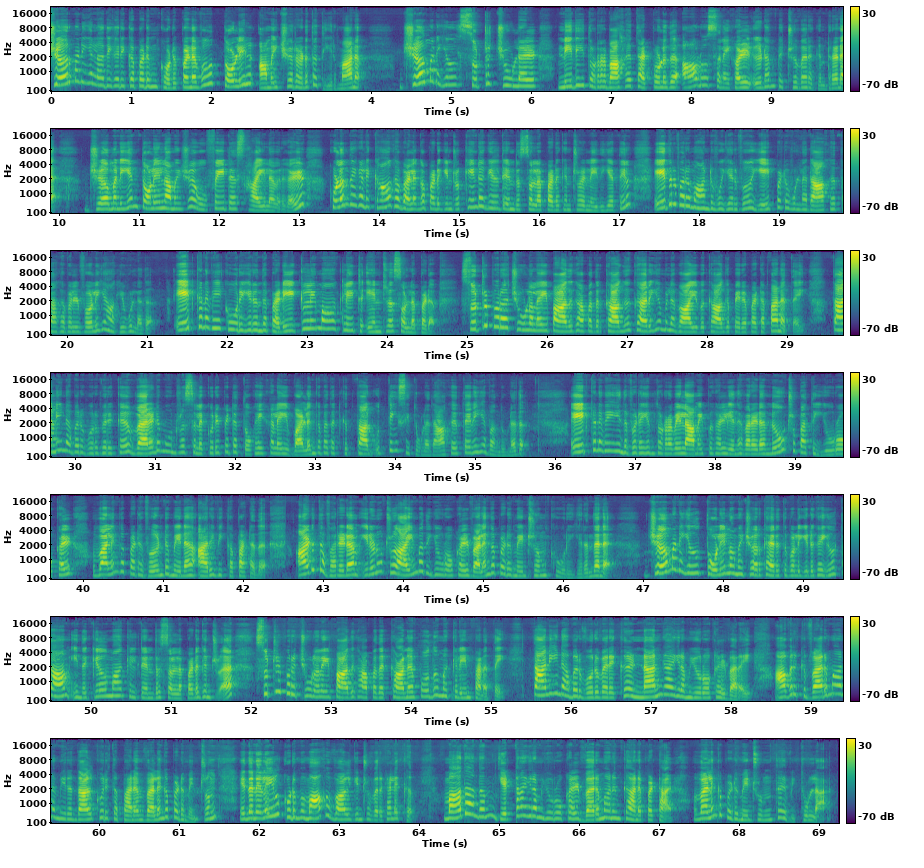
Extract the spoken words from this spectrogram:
ஜெர்மனியில் அதிகரிக்கப்படும் கொடுப்பனவு தொழில் அமைச்சர் எடுத்த தீர்மானம். ஜெர்மனியில் சுற்றுச்சூழல் நிதி தொடர்பாக தற்பொழுது ஆலோசனைகள் இடம்பெற்று வருகின்றன. ஜெர்மனியின் தொழில் அமைச்சர் உஃபேட்டஸ் ஹைல் அவர்கள் குழந்தைகளுக்காக வழங்கப்படுகின்ற கிண்டகில்ட் என்று சொல்லப்படுகின்ற நிதியத்தில் எதிர்வரும் ஆண்டு உயர்வு ஏற்பட உள்ளதாக தகவல் வெளியாகியுள்ளது. ஏற்கனவே கூறியிருந்தபடி கிளிமா கிளிட் என்று சொல்லப்படும் சுற்றுப்புற சூழலை பாதுகாப்பதற்காக கரியமில வாயுவுக்காக பெறப்பட்ட பணத்தை தனிநபர் ஒருவருக்கு வருடம் ஒன்று சில குறிப்பிட்ட தொகைகளை வழங்குவதற்கு தான் உத்தேசித்துள்ளதாக தெரிய வந்துள்ளது ஏற்கனவே இந்த விடயம் தொடர்பில் அமைப்புகள் இந்த வருடம் நூற்று பத்து யூரோக்கள் வழங்கப்பட வேண்டும் என அறிவிக்கப்பட்டது. அடுத்த வருடம் இருநூற்று ஐம்பது யூரோக்கள் வழங்கப்படும் என்றும் கூறியிருந்தனர் ஜெர்மனியில் தொழில் அமைச்சர் கருத்து வெளியிடுகையில் தாம் இந்த கில்மா கில்ட் என்று சொல்லப்படுகின்ற சுற்றுப்புறச் சூழலை பாதுகாப்பதற்கான பொதுமக்களின் பணத்தை தனிநபர் ஒருவருக்கு நான்காயிரம் யூரோக்கள் வரை அவருக்கு வருமானம் இருந்தால் குறித்த பணம் வழங்கப்படும் என்றும் இந்த நிலையில் குடும்பமாக வாழ்கின்றவர்களுக்கு மாதாந்தம் எட்டாயிரம் யூரோக்கள் வருமானம் காணப்பட்டால் வழங்கப்படும் என்றும் தெரிவித்துள்ளார்.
